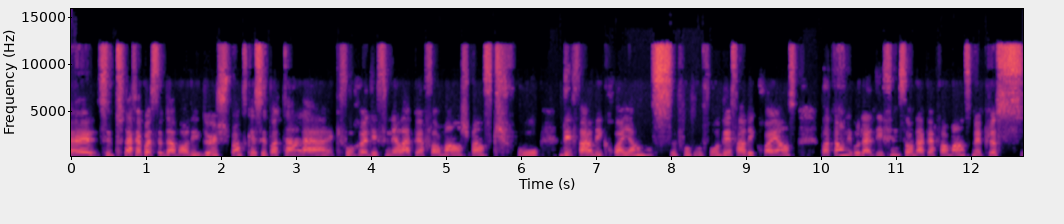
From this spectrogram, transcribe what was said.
Euh, c'est tout à fait possible d'avoir les deux. Je pense que c'est pas tant qu'il faut redéfinir la performance. Je pense qu'il faut défaire des croyances. Il faut, défaire des croyances, pas tant au niveau de la définition de la performance, mais plus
